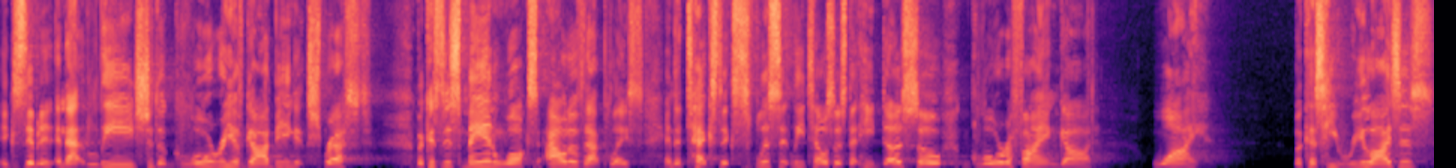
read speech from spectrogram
exhibited and that leads to the glory of God being expressed. Because this man walks out of that place, and the text explicitly tells us that he does so glorifying God. Why? Because he realizes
